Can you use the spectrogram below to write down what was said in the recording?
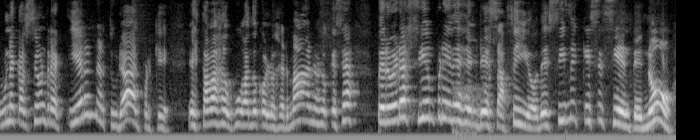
una canción y era natural porque estabas jugando con los hermanos, lo que sea, pero era siempre desde el desafío, decime qué se siente. No,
